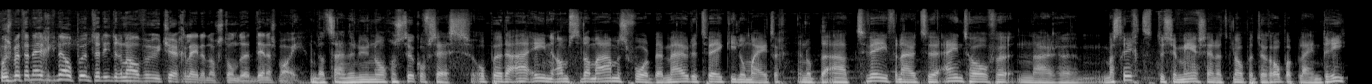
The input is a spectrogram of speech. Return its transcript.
Hoe is met de negen knelpunten die er een half uurtje geleden nog stonden? Dennis Mooi. Dat zijn er nu nog een stuk of zes. Op de A1 Amsterdam-Amersfoort bij Muiden 2 kilometer. En op de A2 vanuit Eindhoven naar uh, Maastricht tussen Meers en het knooppunt Europaplein 3.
